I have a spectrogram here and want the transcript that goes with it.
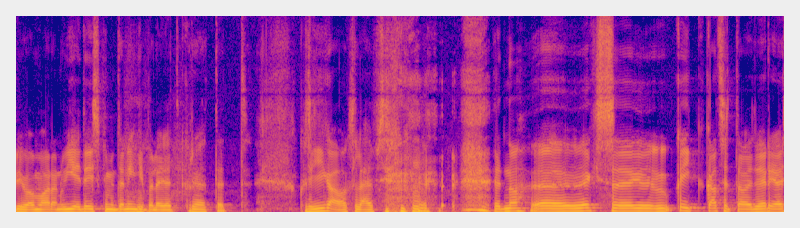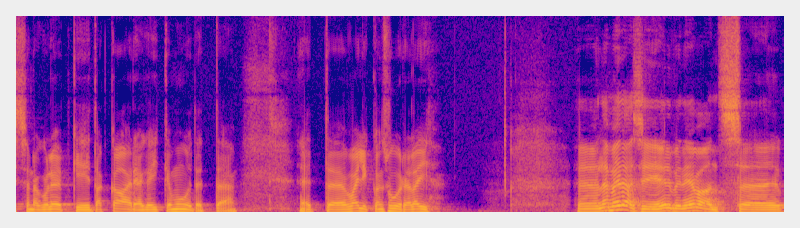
juba ma arvan, viieteistkümnenda ringi peale, et kurat, et kuidagi igavaks läheb siin et noh, eks kõik katsetavad ju eri asju, nagu lööbki Dakar ja kõike muud, et, et valik on suur ja lai. Äh, lähme edasi, Elvin Evans, äh,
